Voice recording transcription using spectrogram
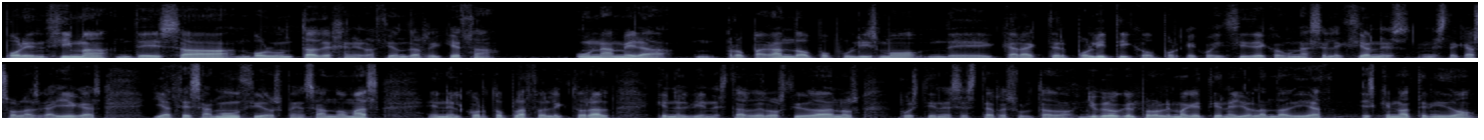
por encima de esa voluntad de generación de riqueza una mera propaganda o populismo de carácter político porque coincide con unas elecciones, en este caso las gallegas, y haces anuncios pensando más en el corto plazo electoral que en el bienestar de los ciudadanos, pues tienes este resultado. Yo creo que el problema que tiene Yolanda Díaz es que no ha tenido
